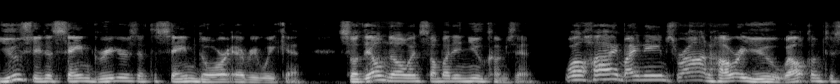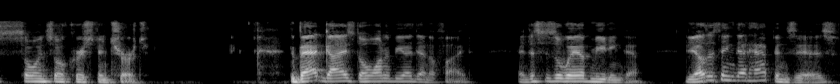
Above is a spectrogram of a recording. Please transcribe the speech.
Usually the same greeters at the same door every weekend. So they'll know when somebody new comes in. Well, hi, my name's Ron. How are you? Welcome to so and so Christian Church. The bad guys don't want to be identified, and this is a way of meeting them. The other thing that happens is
